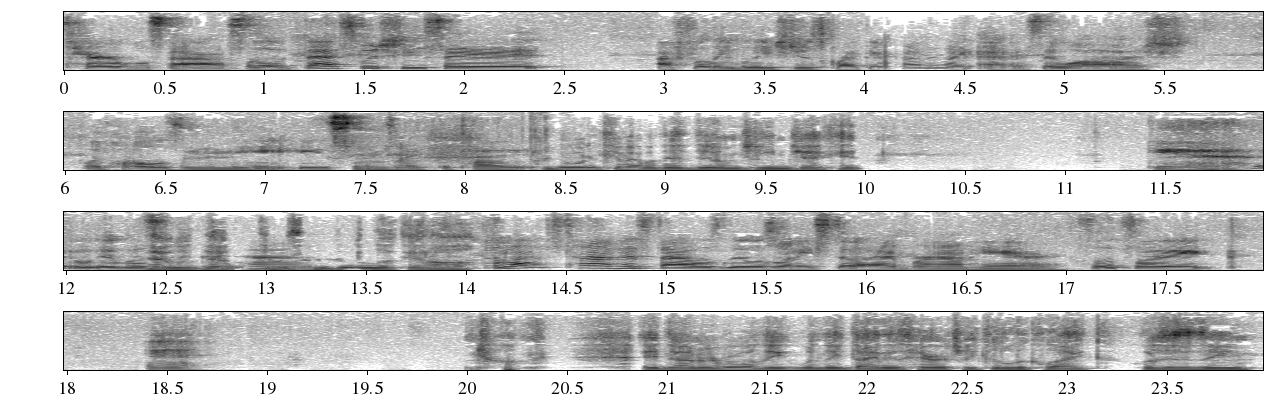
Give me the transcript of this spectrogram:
terrible style. So if that's what she said, I fully believe she was quite there. Probably like acid wash with holes in the knee. He seems like the type. Remember when he came out with that dumb jean jacket? Yeah, it, it wasn't was, a that good wasn't a good look at all. The last time his style was good was when he still had brown hair. So it's like, eh. Hey Don, remember when they when they dyed his hair so he could look like what was his name?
